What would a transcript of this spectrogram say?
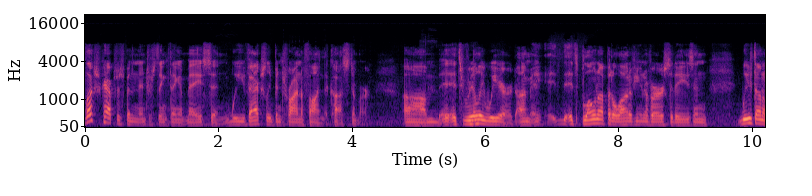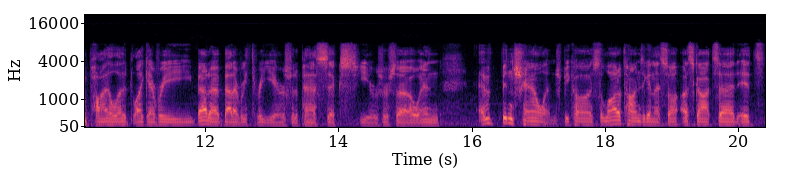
lecture capture's been an interesting thing at Mason. We've actually been trying to find the customer. Um, it's really weird. I mean, it's blown up at a lot of universities, and we've done a pilot like every about about every three years for the past six years or so, and have been challenged because a lot of times, again, as, as Scott said, it's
